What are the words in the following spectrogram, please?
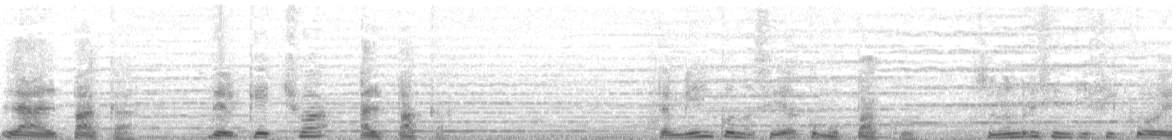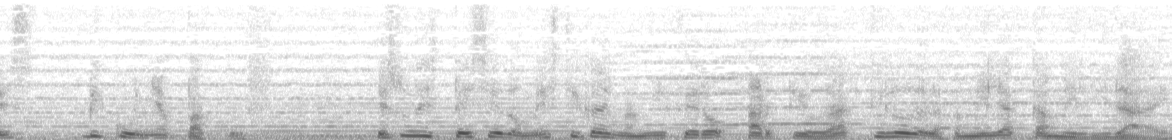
La alpaca, del quechua alpaca, también conocida como pacu. Su nombre científico es Vicuña pacus. Es una especie doméstica de mamífero artiodáctilo de la familia Camelidae.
